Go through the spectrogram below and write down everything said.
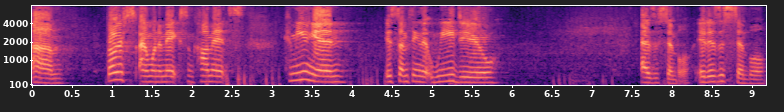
Um, first, I want to make some comments. Communion is something that we do as a symbol. It is a symbol.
